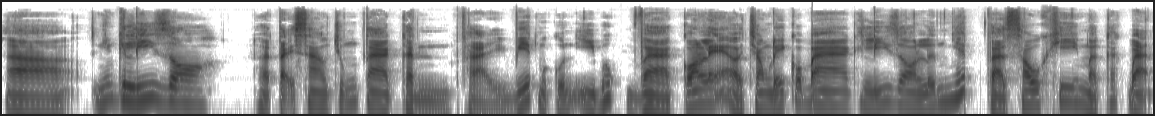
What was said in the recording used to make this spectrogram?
à, những cái lý do tại sao chúng ta cần phải viết một cuốn ebook và có lẽ ở trong đấy có ba cái lý do lớn nhất và sau khi mà các bạn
